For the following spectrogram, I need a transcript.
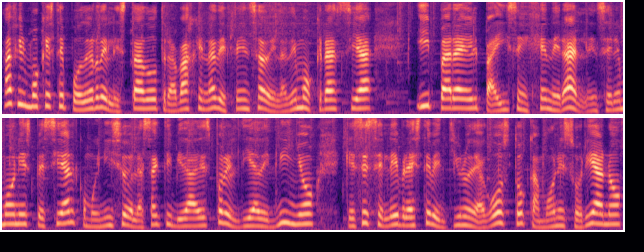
afirmó que este poder del Estado trabaja en la defensa de la democracia y para el país en general. En ceremonia especial como inicio de las actividades por el Día del Niño, que se celebra este 21 de agosto, Camones Soriano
